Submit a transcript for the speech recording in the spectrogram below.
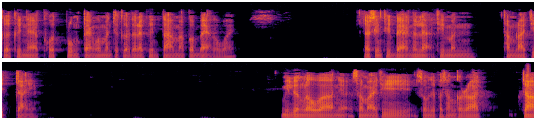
เกิดขึ้นในอนาคตปรุงแต่งว่ามันจะเกิดอะไรขึ้นตามมาก็แบกเอาไว้ และสิ่งที่แบกนั่นแหละที่มันทำร้ายจิตใจ มีเรื่องเล่าว่าเนี่ยสมัยที่สมเด็จพระสังฆราชเจ้า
